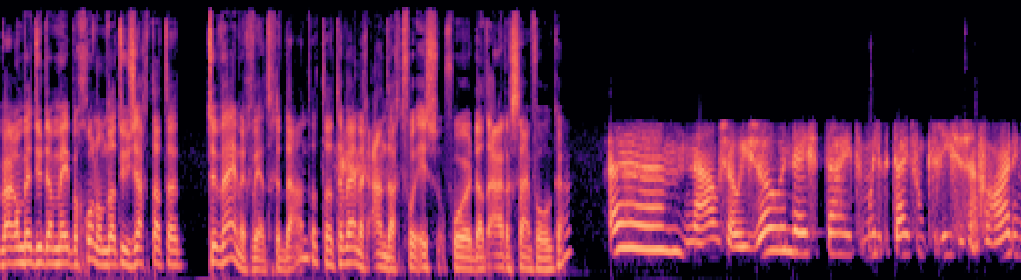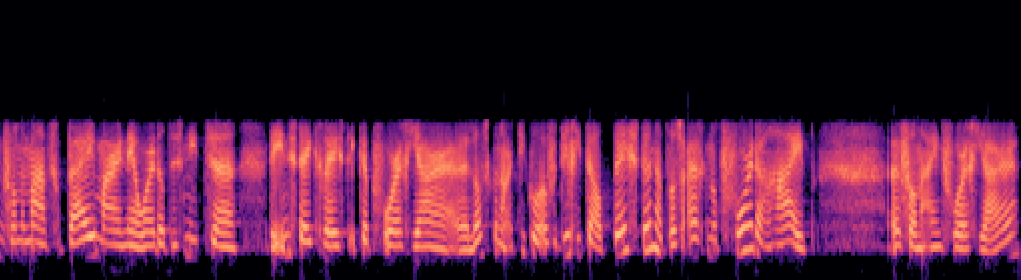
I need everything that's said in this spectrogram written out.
waarom bent u daarmee begonnen? Omdat u zag dat er te weinig werd gedaan? Dat er te weinig aandacht voor is voor dat aardig zijn voor elkaar? Ehm, sowieso in deze tijd. Een moeilijke tijd van crisis en verharding van de maatschappij. Maar nee hoor, dat is niet eh, de insteek geweest. Ik heb vorig jaar, eh, las ik een artikel over digitaal pesten. Dat was eigenlijk nog voor de hype eh, van eind vorig jaar.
